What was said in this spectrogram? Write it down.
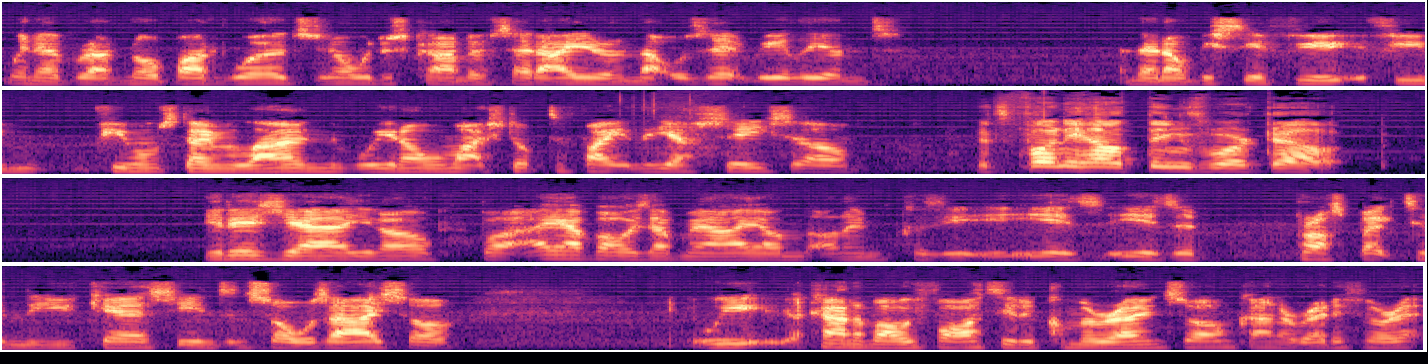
we never had no bad words. You know, we just kind of said hi, and that was it really. And and then obviously a few a few few months down the line, we you know we matched up to fight in the UFC. So it's funny how things work out. It is, yeah, you know. But I have always had my eye on, on him because he, he is he is a prospect in the UK scenes, and so was I. So we I kind of always thought it'd come around, so I'm kind of ready for it.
